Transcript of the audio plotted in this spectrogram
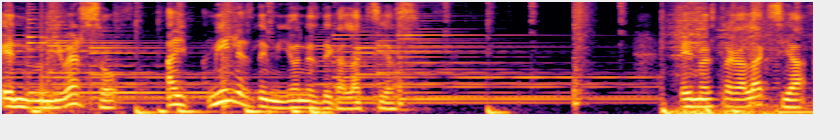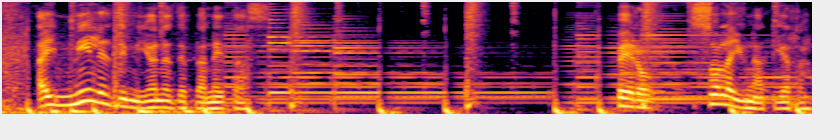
En el universo hay miles de millones de galaxias. En nuestra galaxia hay miles de millones de planetas. Pero solo hay una Tierra.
